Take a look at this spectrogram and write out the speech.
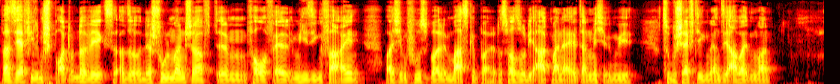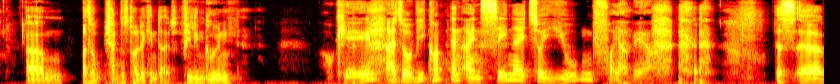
War sehr viel im Sport unterwegs, also in der Schulmannschaft, im VfL, im hiesigen Verein, war ich im Fußball, im Basketball. Das war so die Art meiner Eltern, mich irgendwie zu beschäftigen, während sie arbeiten waren. Ähm, also ich hatte eine tolle Kindheit, viel im Grün. Okay, also wie kommt denn ein Szenei zur Jugendfeuerwehr? Das äh,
